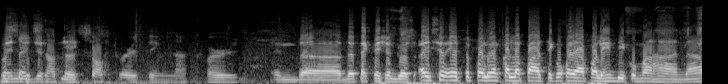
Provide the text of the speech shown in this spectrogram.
Then Basta you it's just not a software thing na, or And uh, the technician goes, Ay sir, ito pala yung kalapati ko, kaya pala hindi ko mahanap.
